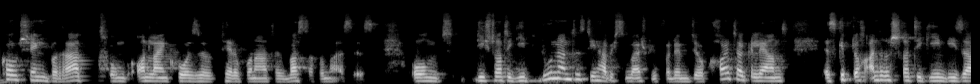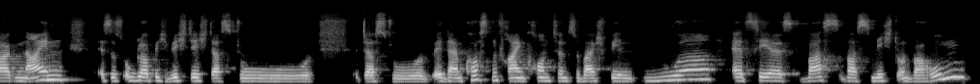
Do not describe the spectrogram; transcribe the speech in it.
Coaching, Beratung, Online-Kurse, Telefonate, was auch immer es ist. Und die Strategie, die du nanntest, die habe ich zum Beispiel von dem Dirk Kräuter gelernt. Es gibt auch andere Strategien, die sagen, nein, es ist unglaublich wichtig, dass du, dass du in deinem kostenfreien Content zum Beispiel nur erzählst, was, was nicht und warum.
